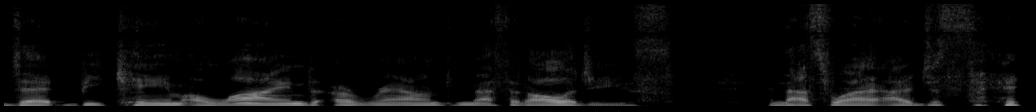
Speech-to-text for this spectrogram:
that became aligned around methodologies. And that's why i just say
